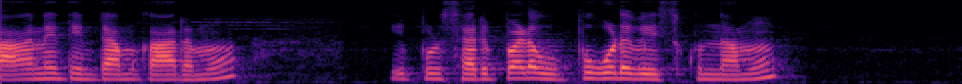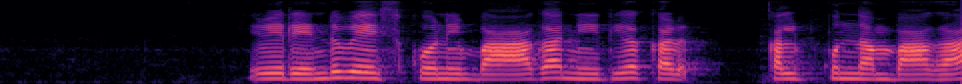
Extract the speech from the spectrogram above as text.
బాగానే తింటాము కారము. ఇప్పుడు సరిపడా ఉప్పు కూడా వేసుకుందాము. ఇవి రెండు వేసుకొని బాగా నీట్గా కల్ కలుపుకుందాం బాగా.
